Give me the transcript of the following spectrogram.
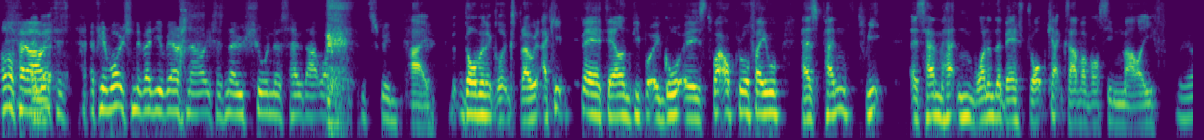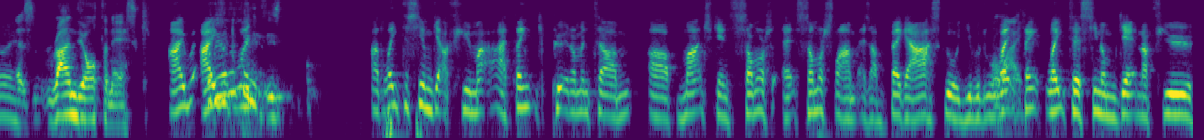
love how Alex is, if you're watching the video version, Alex is now showing us how that works on the screen. aye. Dominik looks brilliant. I keep uh, telling people to go to his Twitter profile. His pinned tweet is him hitting one of the best drop kicks I've ever seen in my life. Really? It's Randy Orton esque. I, I the would other like, is, he's, I'd like to see him get a few. Ma- I think putting him into a, a match against Summer at SummerSlam is a big ask, though. You would Oh, like think, like to have seen him getting a few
